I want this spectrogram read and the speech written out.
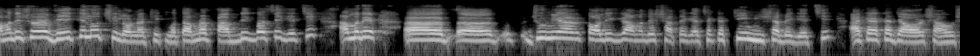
আমাদের সময় ভেহিকেলও ছিল না ঠিক মতো আমরা পাবলিক বাসে গেছি। আমাদের জুনিয়র কলিগরা আমাদের সাথে গেছে। একটা টিম হিসাবে গেছি। একা একা যাওয়ার সাহস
